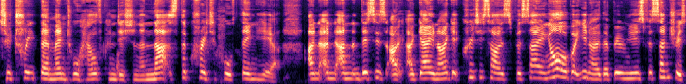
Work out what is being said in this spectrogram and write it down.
to treat their mental health condition. And that's the critical thing here. And and, and this is, I, again, I get criticized for saying, oh, but you know, they've been used for centuries.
